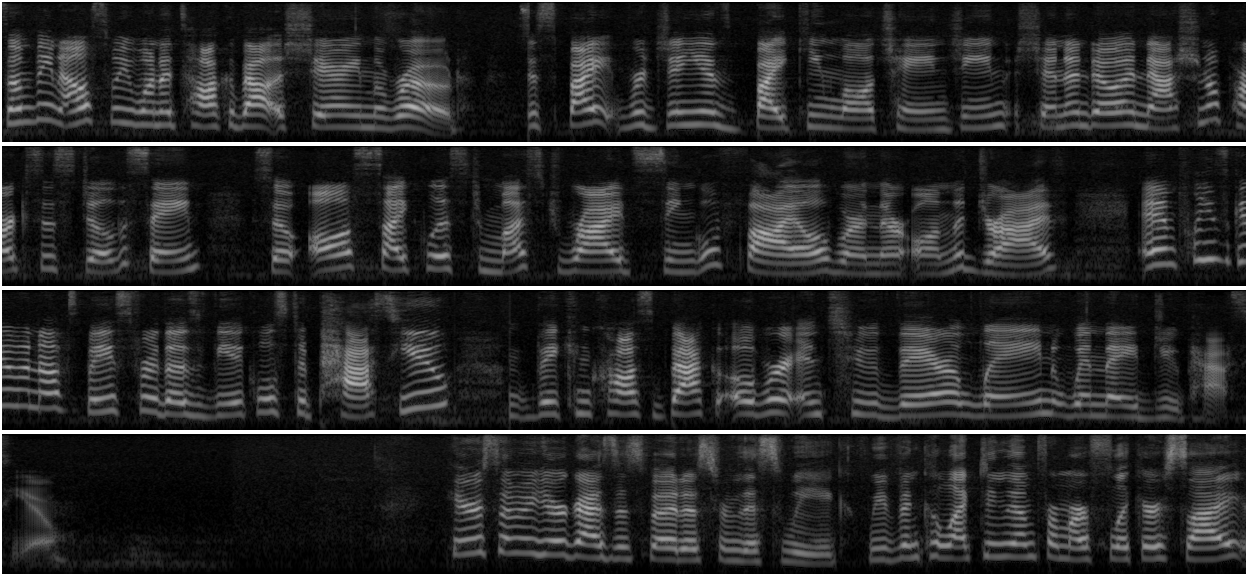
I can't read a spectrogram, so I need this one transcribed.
Something else we want to talk about is sharing the road. Despite Virginia's biking law changing, Shenandoah National Parks is still the same. So all cyclists must ride single file when they're on the drive. And please give enough space for those vehicles to pass you. They can cross back over into their lane when they do pass you. Here are some of your guys' photos from this week. We've been collecting them from our Flickr site,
